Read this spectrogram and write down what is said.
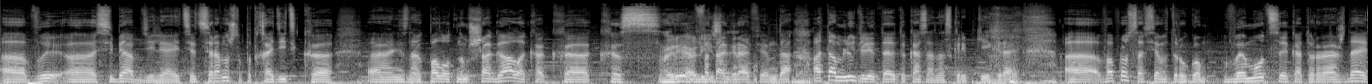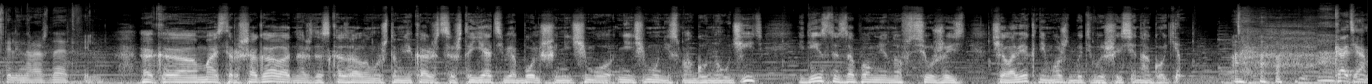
э, вы э, себя обделяете. Это все равно, что подходить к, э, не знаю, знаю, к полотнам Шагала, как э, к с, фотографиям, да. да. А там люди летают, и коза на скрипке играет. А, вопрос совсем в другом. В эмоции, которые рождает или нарождает фильм. Как э, мастер Шагал однажды сказал ему, что мне кажется, что я тебя больше ничему, ничему не смогу научить. Единственное, запомни, но всю жизнь человек не может быть выше синагоги. Катя,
